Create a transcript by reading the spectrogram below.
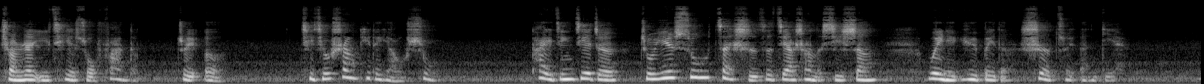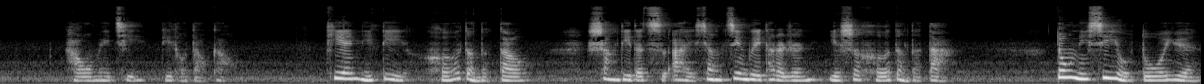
承认一切所犯的罪恶，祈求上帝的饶恕。他已经借着主耶稣在十字架上的牺牲，为你预备的赦罪恩典。好，我们一起低头祷告。天离地何等的高！上帝的慈爱向敬畏他的人也是何等的大，东离西有多远，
